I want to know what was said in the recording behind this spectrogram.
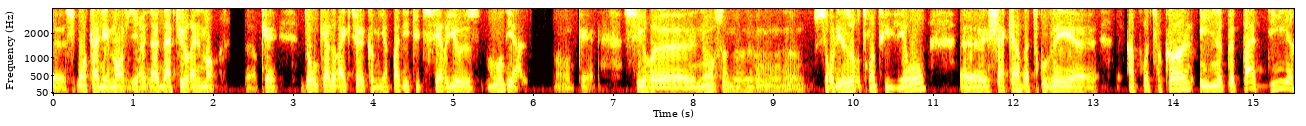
euh, spontanément, je dirais naturellement. Donc à l'heure actuelle, comme il n'y a pas d'études sérieuses mondiales sur non sur les autres antiviraux, chacun va trouver un protocole et il ne peut pas dire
